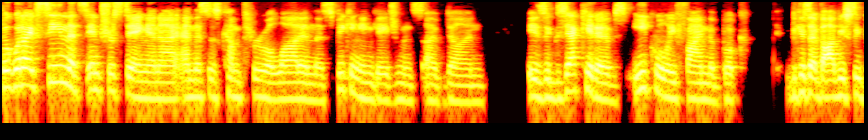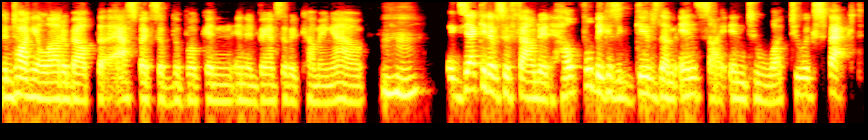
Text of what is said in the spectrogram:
But what I've seen that's interesting, and I and this has come through a lot in the speaking engagements I've done, is executives equally find the book because I've obviously been talking a lot about the aspects of the book in, in advance of it coming out. Mm-hmm. Executives have found it helpful because it gives them insight into what to expect.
